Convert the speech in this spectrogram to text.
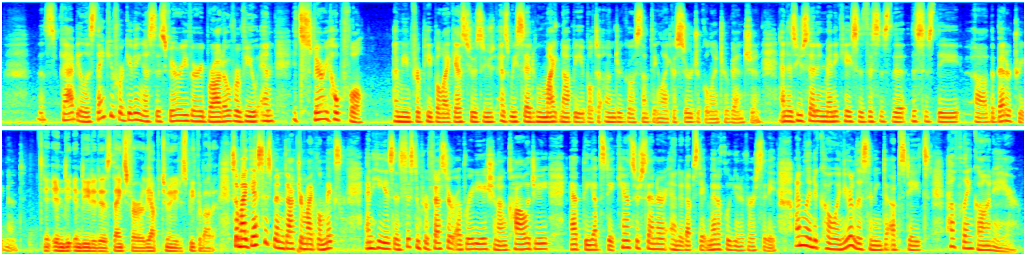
That's fabulous. Thank you for giving us this very, very broad overview. And it's very hopeful. I mean, for people, I guess, who, as we said, who might not be able to undergo something like a surgical intervention. And as you said, in many cases, this is the this is the uh, the better treatment. Indeed, indeed, it is. Thanks for the opportunity to speak about it. So, my guest has been Dr. Michael Mix, and he is assistant professor of radiation oncology at the Upstate Cancer Center and at Upstate Medical University. I'm Linda Cohen. You're listening to Upstate's HealthLink on Air.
